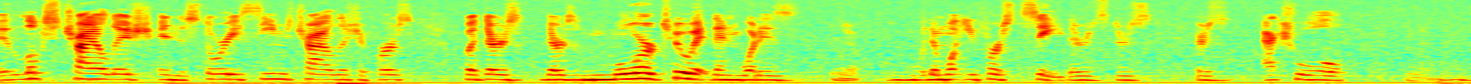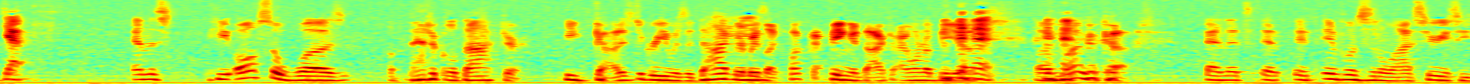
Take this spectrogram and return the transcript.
it looks childish and the story seems childish at first, but there's there's more to it than what is Yeah. than what you first see. There's there's there's actual depth. And this, he also was a medical doctor. He got his degree, he was a doctor. Mhm. Everybody's like, fuck that, being a doctor. I want to be a, a mangaka. And it's, it, it influences in the last series. He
